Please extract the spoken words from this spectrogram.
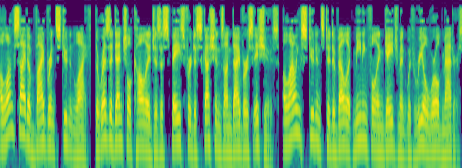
Alongside a vibrant student life, the residential college is a space for discussions on diverse issues, allowing students to develop meaningful engagement with real-world matters.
